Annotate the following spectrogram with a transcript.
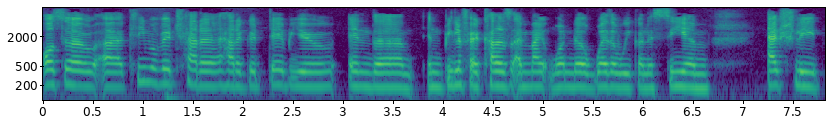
also, uh, Klimowicz had a had a good debut in the in Bielefeld colors. I might wonder whether we're going to see him actually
